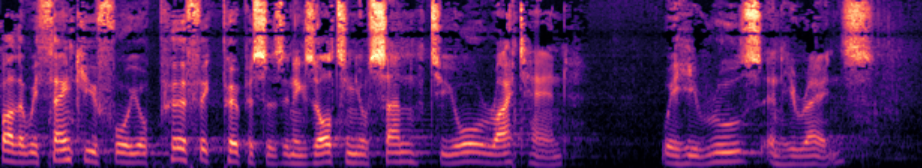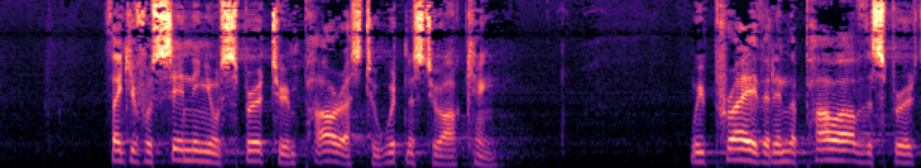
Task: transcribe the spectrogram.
Father, we thank you for your perfect purposes in exalting your Son to your right hand, where he rules and he reigns. Thank you for sending your Spirit to empower us to witness to our King. We pray that in the power of the Spirit,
